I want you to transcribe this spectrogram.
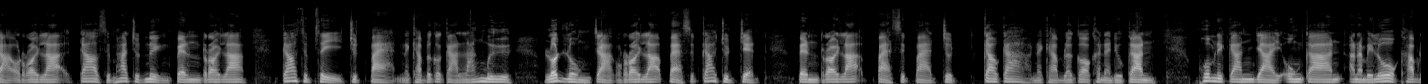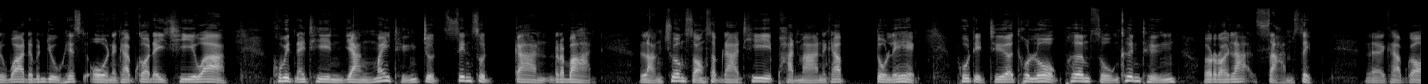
จากร้อยละ 95.1 เป็นร้อยละ 94.8 นะครับ แล้วก็การล้างมือลดลงจากร้อยละ 89.7 เป็นร้อยละ 88.99นะครับแล้วก็ขณะเดียวกันผู้อำนวยการใหญ่องค์การอนามัยโลกครับหรือว่า WHO นะครับก็ได้ชี้ว่าโควิด -19 ยังไม่ถึงจุดสิ้นสุดการระบาด หลังช่วง 2 สัปดาห์ที่ผ่านมานะครับ ตัวเลขผู้ติดเชื้อทั่วโลกเพิ่มสูงขึ้นถึงร้อยละ 30นะครับก็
